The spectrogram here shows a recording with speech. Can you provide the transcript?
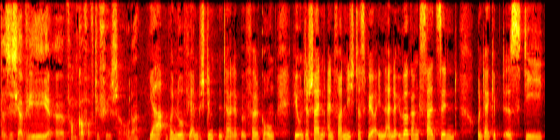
das ist ja wie äh, vom Kopf auf die Füße, oder? Ja, aber nur für einen bestimmten Teil der Bevölkerung. Wir unterscheiden einfach nicht, dass wir in einer Übergangszeit sind und da gibt es die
